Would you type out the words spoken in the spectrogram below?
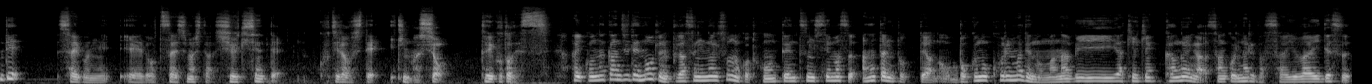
う。で、最後に、えー、お伝えしました周期剪定。こちらをしていきましょう。ということです。はい、こんな感じでノートにプラスになりそうなことコンテンツにしています。あなたにとってあの僕のこれまでの学びや経験、考えが参考になれば幸いです。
